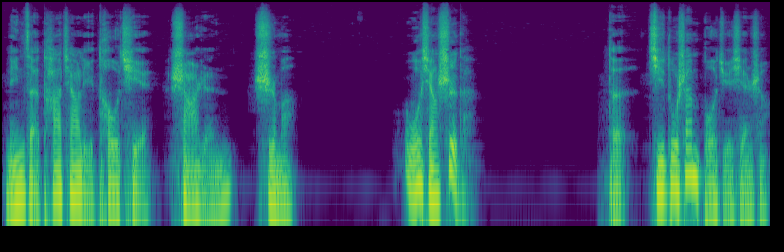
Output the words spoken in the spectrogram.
您在他家里偷窃、杀人是吗？我想是的。的基督山伯爵先生，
